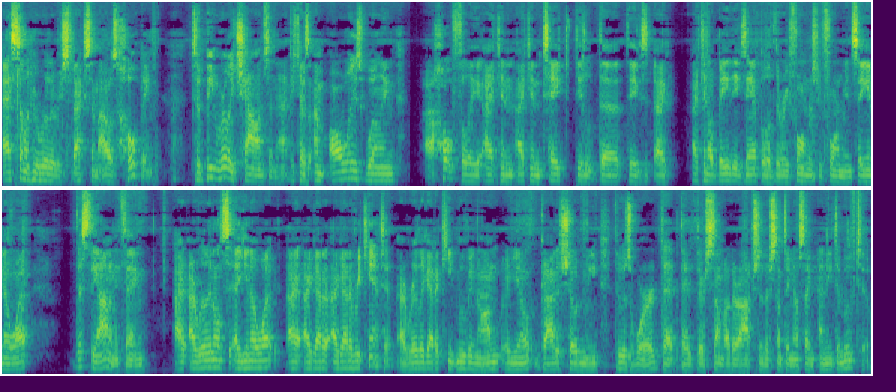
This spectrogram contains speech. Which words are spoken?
as someone who really respects him, I was hoping to be really challenged in that because I'm always willing. Uh, hopefully, I can I can take the the the I, I can obey the example of the reformers before me and say, you know what, this theonomy thing, I, I really don't. See, you know what, I, I gotta I gotta recant it. I really gotta keep moving on. You know, God has showed me through His Word that, that there's some other option. There's something else I, I need to move to.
